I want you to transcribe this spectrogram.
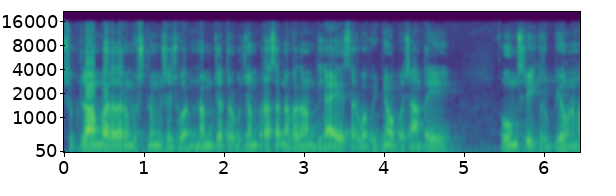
శుక్లాంబరధరం విష్ణుం శశివర్ణం చతుర్భుజం ప్రసన్నవదనం ధ్యాయే సర్వవిజ్ఞోపశాంతయే ఓం శ్రీ గురుభ్యో నమ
